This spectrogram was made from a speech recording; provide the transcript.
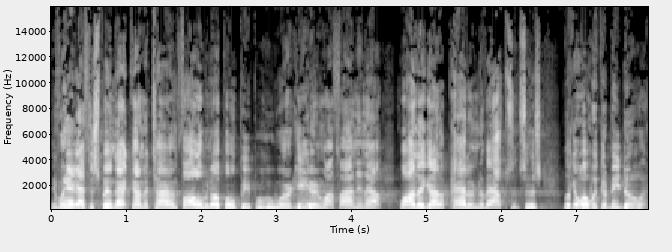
If we didn't have to spend that kind of time following up on people who weren't here and finding out why they got a pattern of absences, look at what we could be doing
